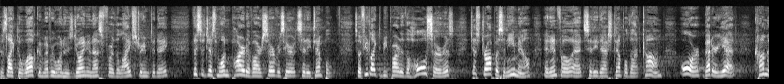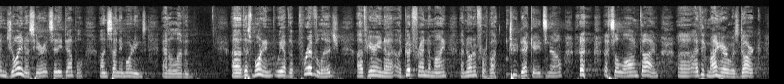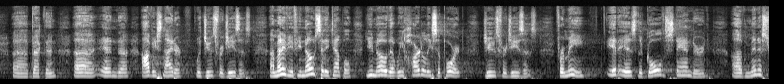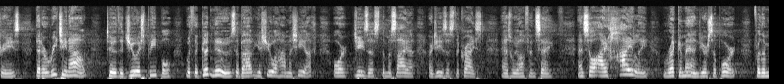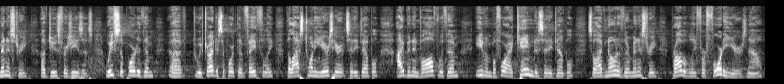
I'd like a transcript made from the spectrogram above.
Just like to welcome everyone who's joining us for the live stream today. This is just one part of our service here at City Temple. So if you'd like to be part of the whole service, just drop us an email at info at city-temple.com or better yet, come and join us here at City Temple on Sunday mornings at 11. Uh, this morning, we have the privilege of hearing a, a, good friend of mine. I've known him for about two decades now. That's a long time. Uh, I think my hair was dark uh, back then. Uh, and Avi Snyder with Jews for Jesus. many of you, if you know City Temple, you know that we heartily support Jews for Jesus. For me, it is the gold standard of ministries that are reaching out to the Jewish people with the good news about Yeshua HaMashiach, or Jesus the Messiah, or Jesus the Christ, as we often say. And so I highly recommend your support for the ministry of Jews for Jesus. We've supported them, uh, we've tried to support them faithfully the last 20 years here at City Temple. I've been involved with them even before I came to City Temple, so I've known of their ministry probably for 40 years now.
